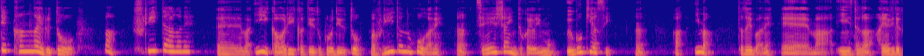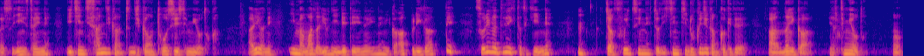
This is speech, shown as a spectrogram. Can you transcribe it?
て考えるとまあフリーターがね、えーまあ、いいか悪いかっていうところで言うと、まあ、フリーターの方がね、うん、正社員とかよりも動きやすい。うん、あ今例えばね、えーまあ、インスタが流行りだからちょっとインスタにね1日3時間ちょっと時間を投資してみようとかあるいはね今まだ世に出ていない何かアプリがあってそれが出てきた時にねうん、じゃあそいつにねちょっと1日6時間かけてあ何かやってみようと、うん、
